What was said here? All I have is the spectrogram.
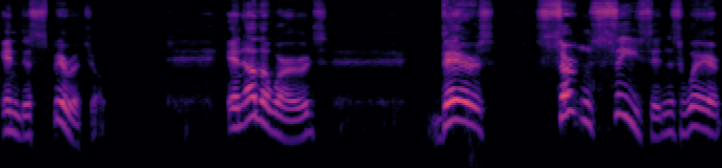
in the spiritual. In other words, there's certain seasons where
